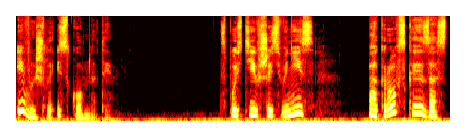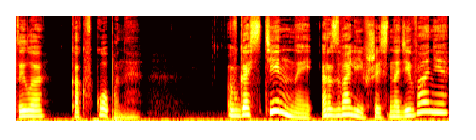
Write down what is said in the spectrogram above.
и вышла из комнаты. Спустившись вниз, Покровская застыла, как вкопанная. В гостиной, развалившись на диване,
